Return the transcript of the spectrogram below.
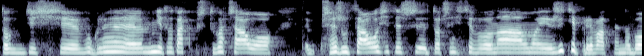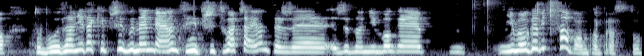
to gdzieś w ogóle mnie to tak przytłaczało. Przerzucało się też to częściowo na moje życie prywatne, no bo to było dla mnie takie przygnębiające i przytłaczające, że, że no nie mogę, nie mogę być sobą po prostu.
